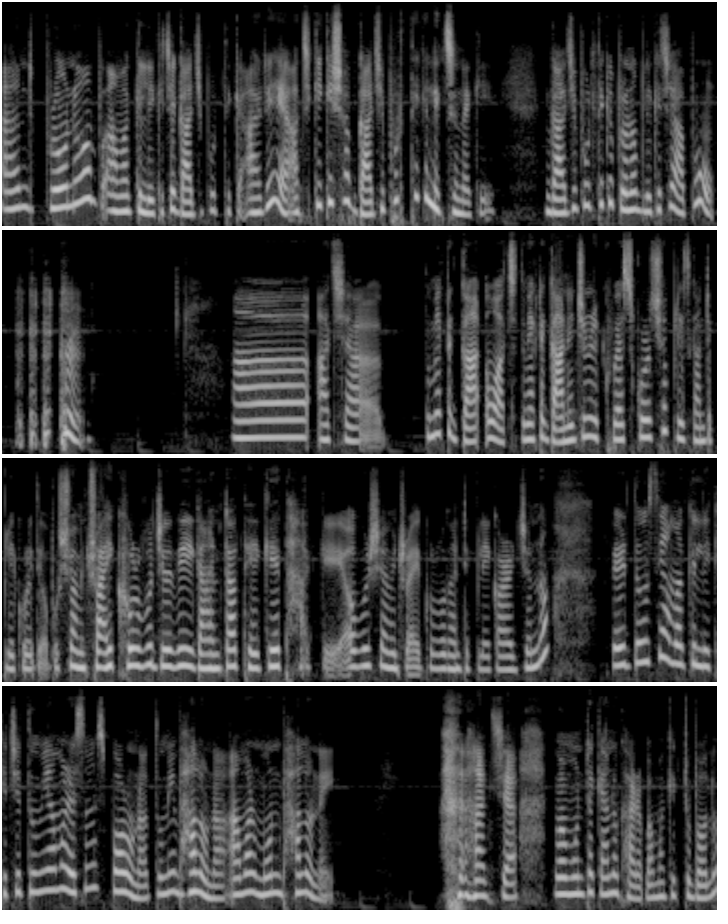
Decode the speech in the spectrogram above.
অ্যান্ড প্রণব আমাকে লিখেছে গাজীপুর থেকে। আরে, আজকে কি সব গাজীপুর থেকে লিখছে নাকি? গাজীপুর থেকে প্রণব লিখেছে, আপু। আচ্ছা তুমি একটা গান ও আচ্ছা তুমি একটা গানের জন্য রিকোয়েস্ট করেছ প্লিজ গানটা প্লে করে দিও। অবশ্যই আমি ট্রাই করব যদি গানটা থেকে থাকে। অবশ্যই আমি ট্রাই করব গানটি প্লে করার জন্য। ফেরদৌসি আমাকে লিখেছে, তুমি আমার এস এম এস পড়ো না, তুমি ভালো না, আমার মন ভালো নেই। আচ্ছা তোমার মনটা কেন খারাপ? আমাকে একটু বলো।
